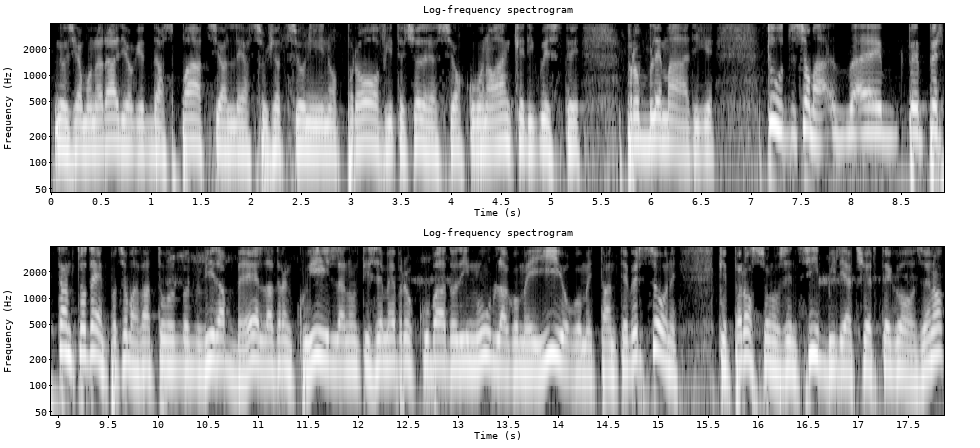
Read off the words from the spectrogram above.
noi siamo una radio che dà spazio alle associazioni no profit, eccetera, si occupano anche di queste problematiche. Tu insomma eh, per, per tanto tempo insomma, hai fatto vita bella, tranquilla, non ti sei mai preoccupato di nulla come io, come tante persone che però sono sensibili a certe cose, no?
